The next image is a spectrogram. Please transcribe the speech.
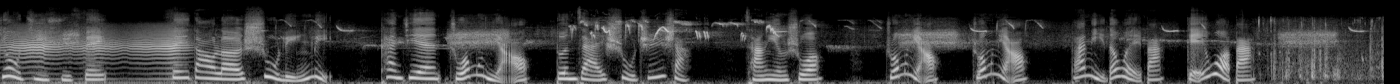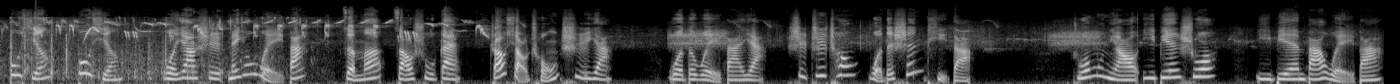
又继续飞，飞到了树林里，看见啄木鸟蹲在树枝上。苍蝇说：“啄木鸟，啄木鸟，把你的尾巴给我吧。”“不行，不行，我要是没有尾巴，怎么凿树干找小虫吃呀？”我的尾巴呀，是支撑我的身体的。啄木鸟一边说，一边把尾巴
